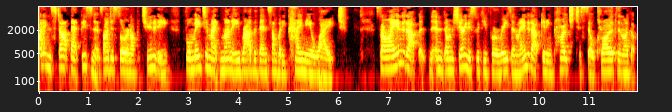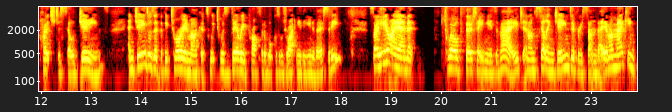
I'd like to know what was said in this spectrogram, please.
I didn't start that business. I just saw an opportunity for me to make money rather than somebody pay me a wage. So I ended up, and I'm sharing this with you for a reason. I ended up getting poached to sell clothes and I got poached to sell jeans. And jeans was at the Victorian markets, which was very profitable because it was right near the university. So here I am at 12, 13 years of age, and I'm selling jeans every Sunday, and I'm making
